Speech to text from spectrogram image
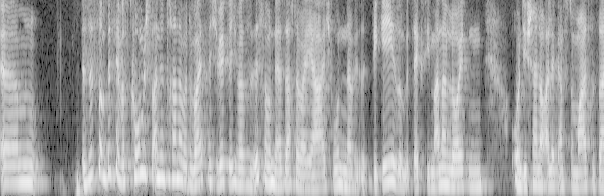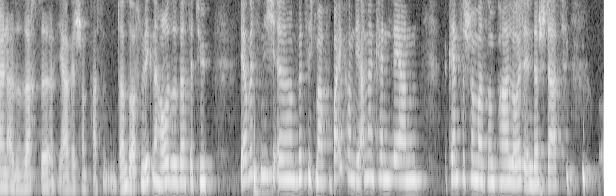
ähm, es ist so ein bisschen was Komisches an den dran, aber du weißt nicht wirklich, was es ist. Und er sagt aber, ja, ich wohne in einer WG, so mit sechs, sieben anderen Leuten und die scheinen auch alle ganz normal zu sein, also sagst du, ja, wird schon passen. Dann so auf dem Weg nach Hause sagt der Typ, ja, willst nicht, äh, willst nicht mal vorbeikommen, die anderen kennenlernen? Kennst du schon mal so ein paar Leute in der Stadt?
